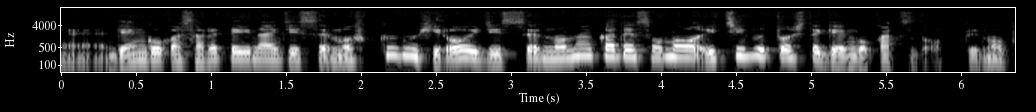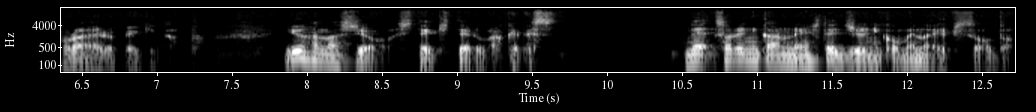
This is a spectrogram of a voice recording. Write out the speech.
えー言語化されていない実践も含む広い実践の中でその一部として言語活動っていうのを捉えるべきだという話をしてきてるわけです。で、それに関連して12個目のエピソード。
